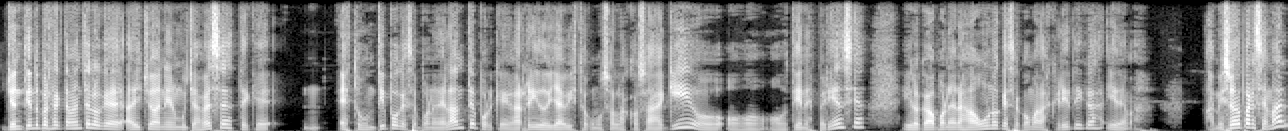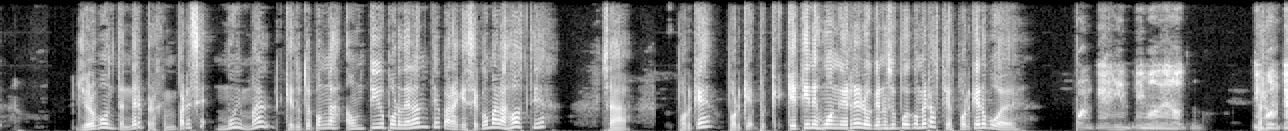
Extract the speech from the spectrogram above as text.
Yo entiendo perfectamente lo que ha dicho Daniel muchas veces, de que esto es un tipo que se pone delante porque Garrido ya ha visto cómo son las cosas aquí o, o- o tiene experiencia y lo que va a poner es a uno que se coma las críticas y demás. A mí eso me parece mal. Yo lo puedo entender, pero es que me parece muy mal que tú te pongas a un tío por delante para que se coma las hostias. O sea, ¿por qué? ¿Por qué, ¿Por qué- qué tiene Juan Guerrero que no se puede comer hostias? ¿Por qué no puede? Porque es íntimo del otro. Y porque,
